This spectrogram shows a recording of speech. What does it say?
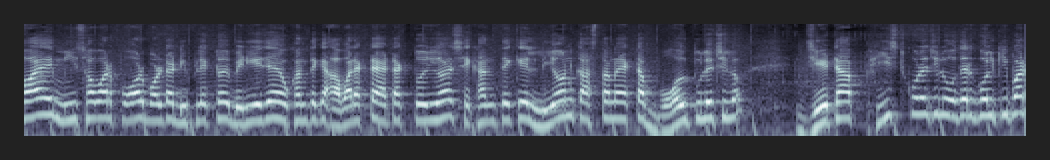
হয়। মিস হওয়ার পর বলটা ডিফ্লেক্ট হয়ে বেরিয়ে যায়, ওখান থেকে আবার একটা অ্যাট্যাক তৈরি হয়। সেখান থেকে লিওন কাস্তানা একটা বল তুলেছিল। যেটা ফিস্ট করেছিল ওদের গোলকিপার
